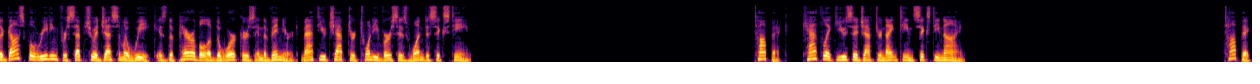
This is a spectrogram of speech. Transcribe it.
The Gospel reading for Septuagesima week is the parable of the workers in the vineyard Matthew chapter 20 verses 1 to 16. Topic: Catholic usage after 1969. Topic:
